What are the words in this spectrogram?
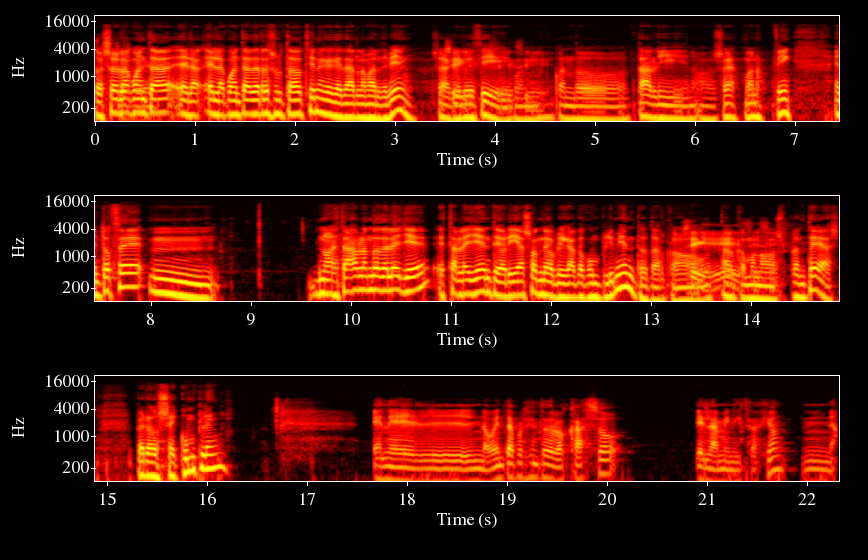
Pues eso en la, cuenta, en la, cuenta de resultados tiene que quedar la más de bien. O sea, quiero decir, cuando, tal y. No, o sea, bueno, en fin. Entonces, mm, nos estás hablando de leyes. Estas leyes, en teoría, son de obligado cumplimiento, tal como, tal como nos planteas. Pero ¿se cumplen? En el 90% de los casos, en la administración, no.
